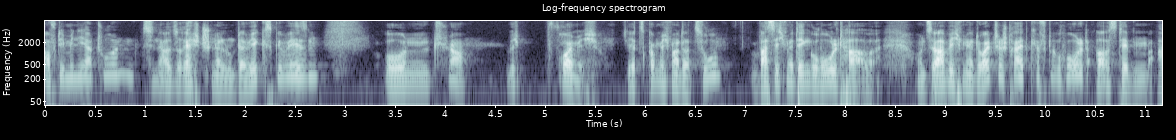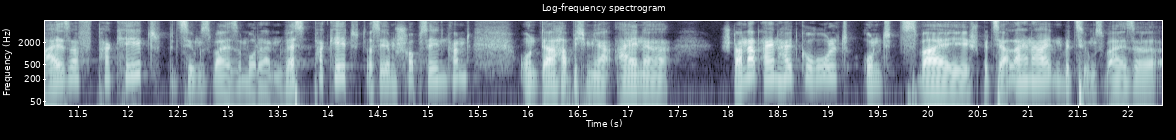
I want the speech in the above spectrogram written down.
auf die Miniaturen, sind also recht schnell unterwegs gewesen und ja, ich freue mich. Jetzt komme ich mal dazu, was ich mir denn geholt habe. Und so habe ich mir deutsche Streitkräfte geholt aus dem ISAF-Paket beziehungsweise Modern West-Paket, das ihr im Shop sehen könnt. Und da habe ich mir eine Standardeinheit geholt und zwei Spezialeinheiten, beziehungsweise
